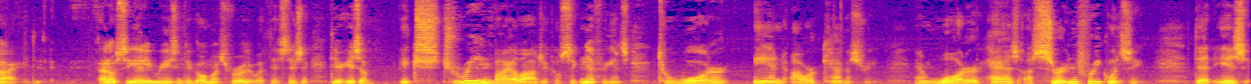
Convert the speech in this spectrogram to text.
All right. I don't see any reason to go much further with this. There's a, there is a extreme biological significance to water and our chemistry. And water has a certain frequency that is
